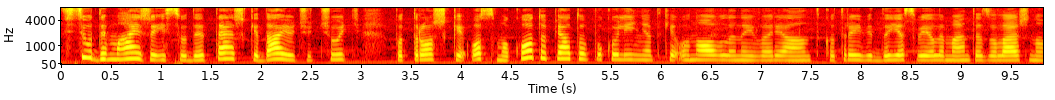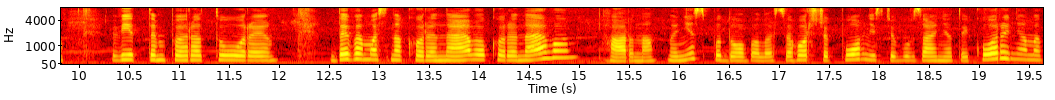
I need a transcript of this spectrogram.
Всюди майже і сюди теж кидаю чуть-чуть потрошки осмокоту п'ятого покоління, такий оновлений варіант, котрий віддає свої елементи залежно від температури. Дивимось на коренево. Коренева гарна, мені сподобалося. Горщик повністю був зайнятий коренями,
